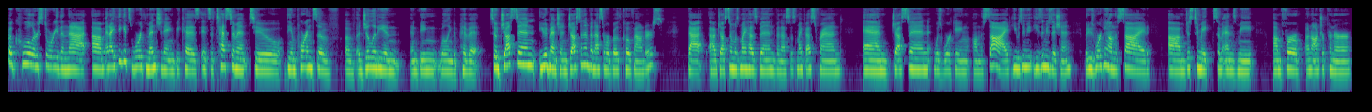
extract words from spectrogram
of a cooler story than that. Um, and I think it's worth mentioning because it's a testament to the importance of, of agility and, and being willing to pivot. So, Justin, you had mentioned Justin and Vanessa were both co founders that uh, Justin was my husband, Vanessa's my best friend, and Justin was working on the side. He was a, he's a musician, but he was working on the side um, just to make some ends meet um, for an entrepreneur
